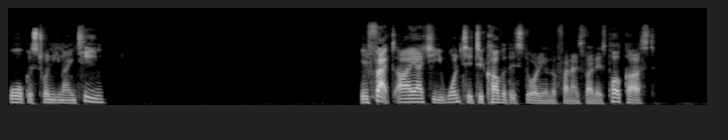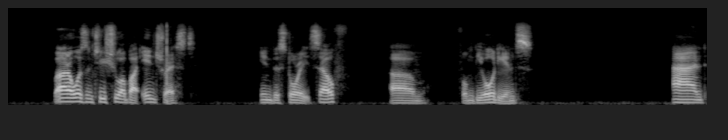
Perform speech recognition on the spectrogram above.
August 2019. In fact, I actually wanted to cover this story on the Finance Fridays podcast, but I wasn't too sure about interest in the story itself um, from the audience. And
